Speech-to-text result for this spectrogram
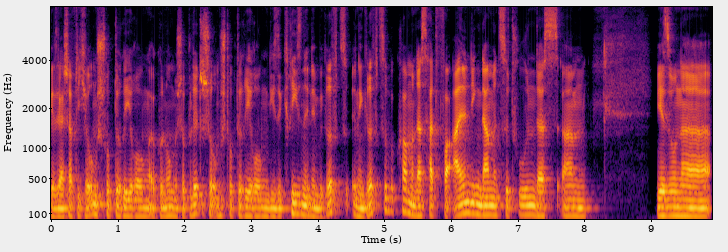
gesellschaftliche Umstrukturierung, ökonomische, politische Umstrukturierung, diese Krisen in den, Begriff, in den Griff zu bekommen. Und das hat vor allen Dingen damit zu tun, dass ähm, wir so eine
